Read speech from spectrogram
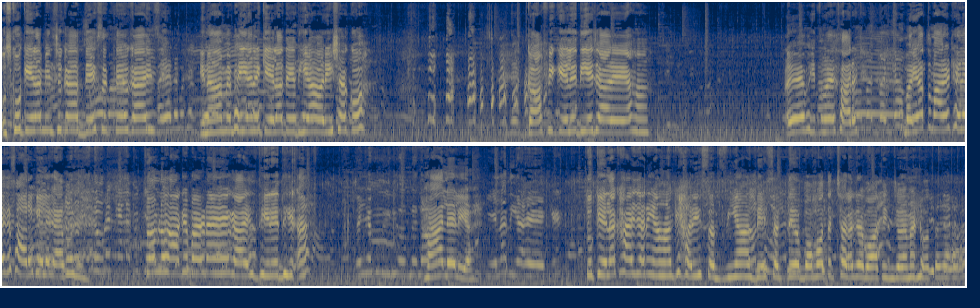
उसको केला मिल चुका है आप देख सकते हो गाइस इनाम में भैया ने केला दे दिया और ईशा को। काफ़ी केले दिए जा रहे हैं यहाँ। अरे भाई तुम्हारे सारे भैया तुम्हारे ठेले के सारे केले गायब हो गए। तो हम लोग आगे बढ़ रहे हैं गाइस धीरे धीरे हाँ ले लिया। केला दिया है तो केला खाए जा रहे हैं यहाँ की हरी सब्ज़ियाँ देख सकते हो बहुत अच्छा लग रहा है बहुत इंजॉयमेंट होता जा रहा है।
